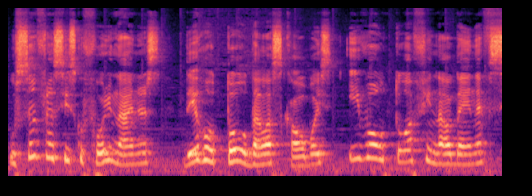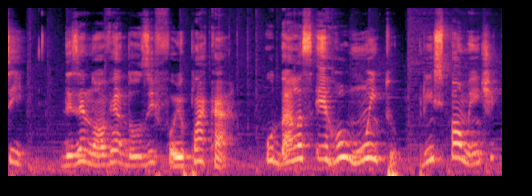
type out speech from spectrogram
O San Francisco 49ers derrotou o Dallas Cowboys e voltou à final da NFC. 19 a 12 foi o placar. O Dallas errou muito, principalmente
